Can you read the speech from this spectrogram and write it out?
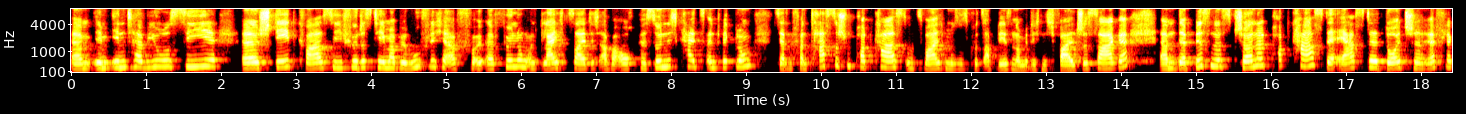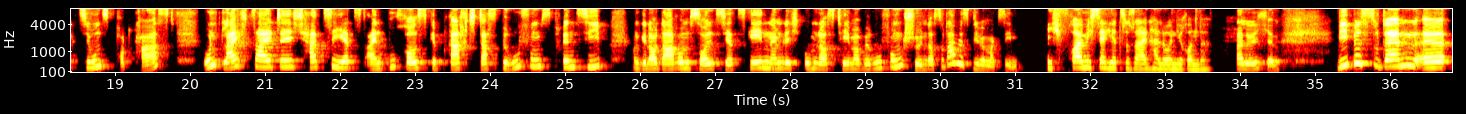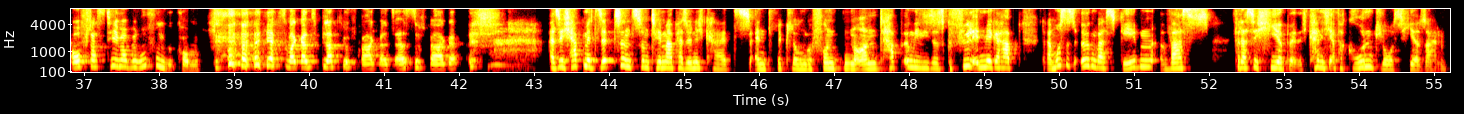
ähm, im Interview. Sie äh, steht quasi für das Thema berufliche Erf Erfüllung und gleichzeitig aber auch Persönlichkeitsentwicklung. Sie hat einen fantastischen Podcast und zwar, ich muss es kurz ablesen, damit ich nicht Falsches sage, ähm, der Business Journal Podcast, der erste deutsche Reflexionspodcast und gleichzeitig hat sie jetzt ein Buch rausgebracht, das Berufungsprinzip. Und genau darum soll es jetzt gehen, nämlich um das Thema Berufung. Schön, dass du da bist, liebe Maxim. Ich freue mich sehr, hier zu sein. Hallo in die Runde. Hallöchen. Wie bist du denn äh, auf das Thema Berufung gekommen? Jetzt mal ganz platt gefragt als erste Frage. Also ich habe mit 17 zum Thema Persönlichkeitsentwicklung gefunden und habe irgendwie dieses Gefühl in mir gehabt, da muss es irgendwas geben, was für das ich hier bin. Ich kann nicht einfach grundlos hier sein.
